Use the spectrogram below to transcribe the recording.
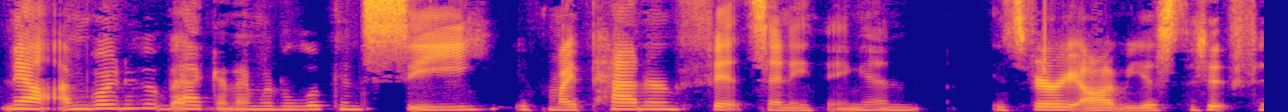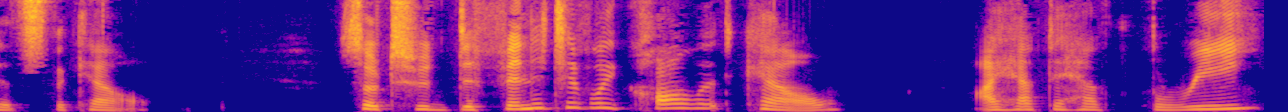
Now I'm going to go back and I'm going to look and see if my pattern fits anything. And it's very obvious that it fits the Kell. So to definitively call it Kell, I have to have three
